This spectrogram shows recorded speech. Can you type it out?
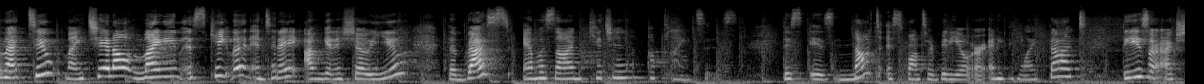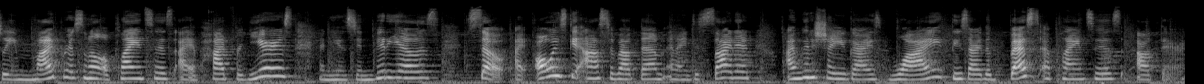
Welcome back to my channel. My name is Kaitlyn and today I'm going to show you the best Amazon kitchen appliances. This is not a sponsored video or anything like that. These are actually my personal appliances I have had for years and used in videos. So I always get asked about them and I decided I'm gonna show you guys why these are the best appliances out there.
